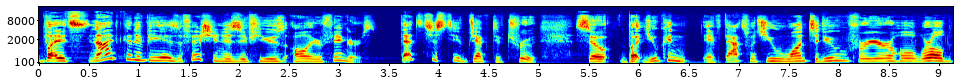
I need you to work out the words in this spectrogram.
but it's not going to be as efficient as if you use all your fingers. That's just the objective truth. So, but you can, if that's what you want to do for your whole world,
